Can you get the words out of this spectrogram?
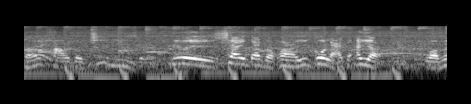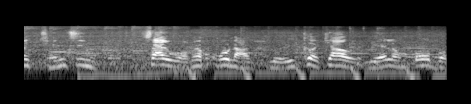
很好的记忆。因为下一代的话，一过来的，哎呀，我们曾经在我们湖南有一个叫袁隆波波，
